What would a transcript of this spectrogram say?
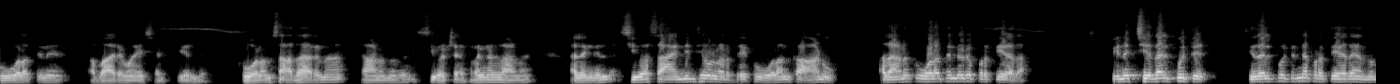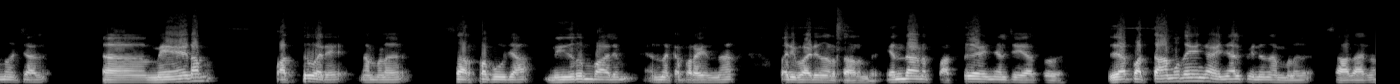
കൂവളത്തിന് അപാരമായ ശക്തിയുണ്ട്. കൂവളം സാധാരണ കാണുന്നത് ശിവക്ഷേത്രങ്ങളിലാണ്. അല്ലെങ്കിൽ ശിവ സാന്നിധ്യമുള്ളിടത്തേ കൂവളം കാണൂ. അതാണ് കൂവളത്തിന്റെ ഒരു പ്രത്യേകത. പിന്നെ ചിതൽപുറ്റ്. ചിതൽപുറ്റിന്റെ പ്രത്യേകത എന്തെന്ന് വെച്ചാൽ മേടം പത്ത് വരെ നമ്മൾ സർപ്പപൂജ നീറും പാലും എന്നൊക്കെ പറയുന്ന പരിപാടി നടത്താറുണ്ട്. എന്താണ് പത്ത് കഴിഞ്ഞാൽ ചെയ്യാത്തത്? പത്താമുദയം കഴിഞ്ഞാൽ പിന്നെ നമ്മൾ സാധാരണ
